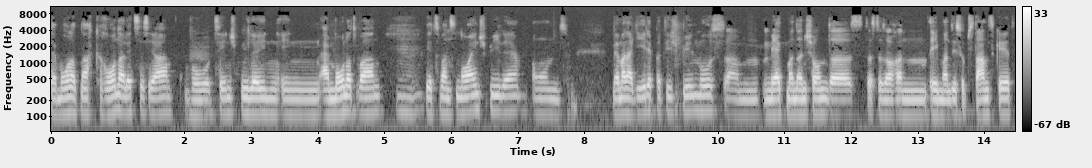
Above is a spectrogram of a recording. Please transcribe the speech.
der Monat nach Corona letztes Jahr, wo zehn Spiele in, in einem Monat waren. Jetzt waren es neun Spiele und wenn man halt jede Partie spielen muss, ähm, merkt man dann schon, dass, dass das auch an, eben an die Substanz geht.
